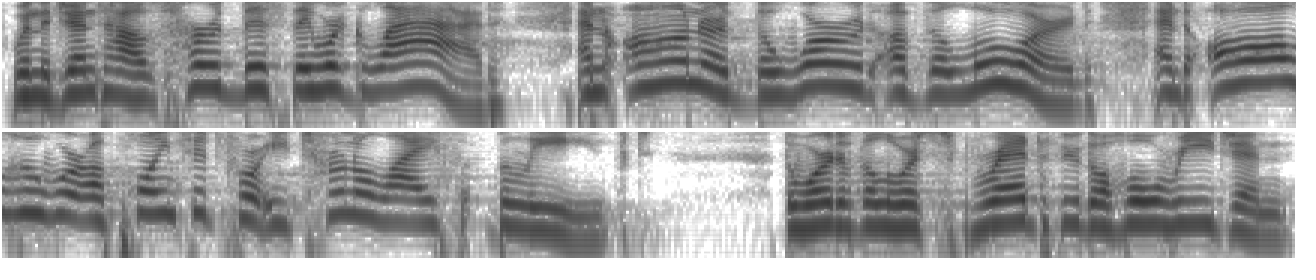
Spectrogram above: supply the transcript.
When the Gentiles heard this, they were glad and honored the word of the Lord, and all who were appointed for eternal life believed. The word of the Lord spread through the whole region.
